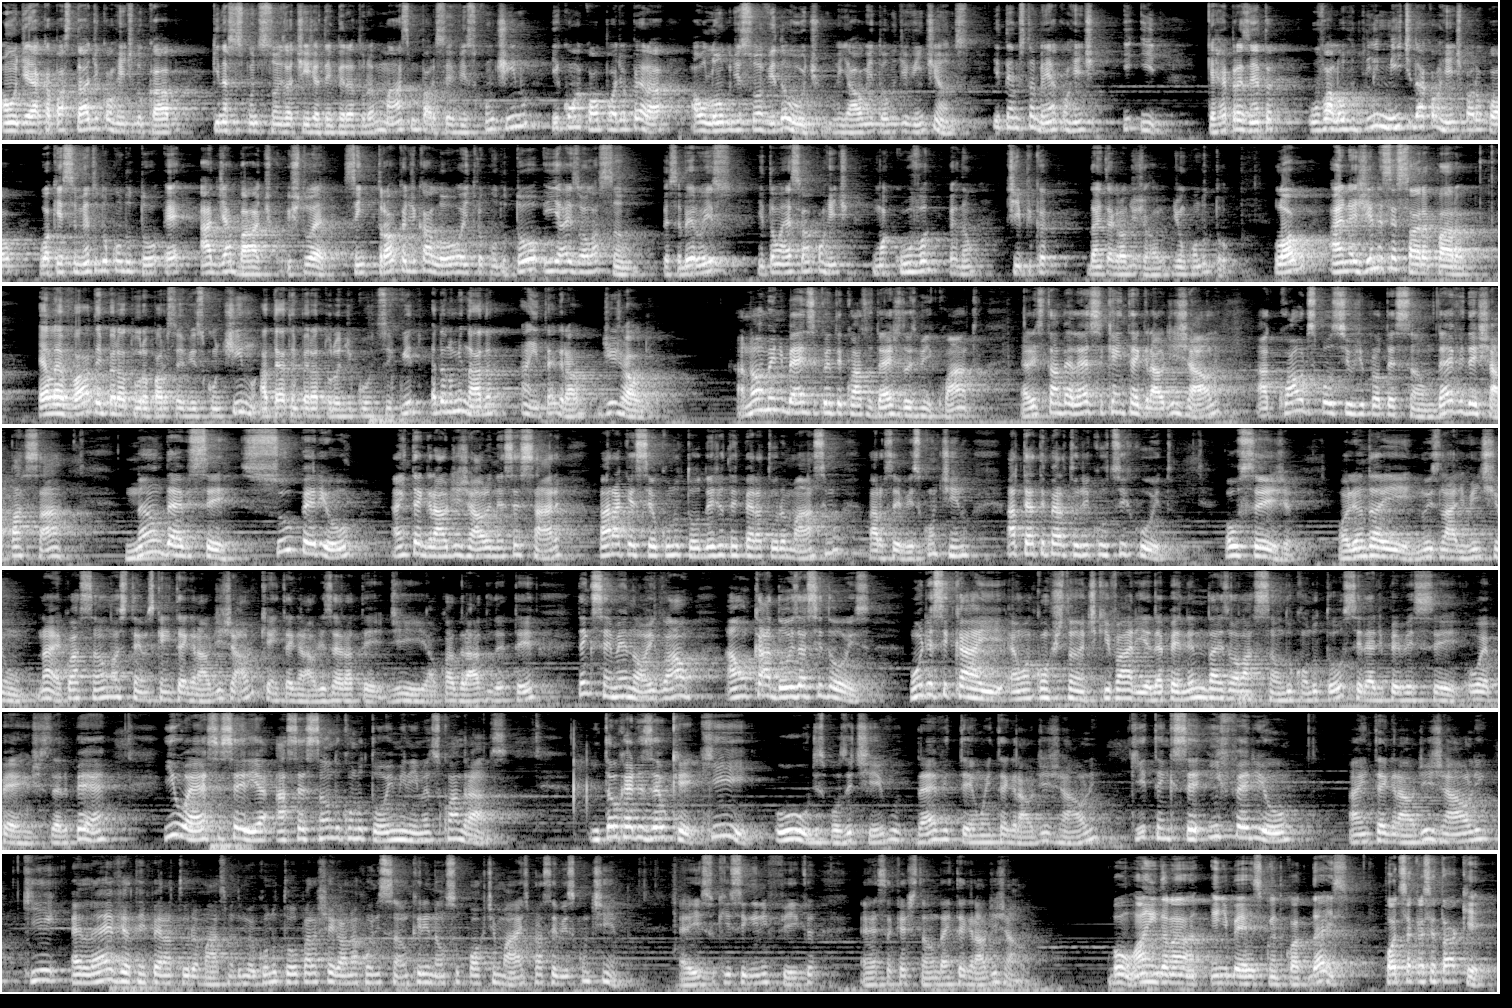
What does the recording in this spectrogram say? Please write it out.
onde é a capacidade de corrente do cabo que nessas condições atinge a temperatura máxima para o serviço contínuo e com a qual pode operar ao longo de sua vida útil, em algo em torno de 20 anos. E temos também a corrente II, que representa o valor limite da corrente para o qual o aquecimento do condutor é adiabático, isto é, sem troca de calor entre o condutor e a isolação. Perceberam isso? Então essa é uma corrente, uma curva, perdão, típica da integral de Joule de um condutor. Logo, a energia necessária para elevar a temperatura para o serviço contínuo até a temperatura de curto-circuito é denominada a integral de Joule. A norma NBR 5410 de 2004 ela estabelece que a integral de Joule, a qual o dispositivo de proteção deve deixar passar, não deve ser superior à integral de Joule necessária para aquecer o condutor desde a temperatura máxima para o serviço contínuo até a temperatura de curto-circuito ou seja, olhando aí no slide 21, na equação nós temos que a integral de Joule, que é a integral de 0 a t de i ao quadrado dt, tem que ser menor ou igual a um K2S2, onde esse Ki é uma constante que varia dependendo da isolação do condutor, se ele é de PVC ou EPR XLPE, e o S seria a seção do condutor em milímetros quadrados. Então quer dizer o quê? Que o dispositivo deve ter uma integral de Joule que tem que ser inferior à integral de Joule que eleve a temperatura máxima do meu condutor para chegar na condição que ele não suporte mais para serviço contínuo. É isso que significa essa questão da integral de Joule. Bom, ainda na NBR 5410, pode-se acrescentar que,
